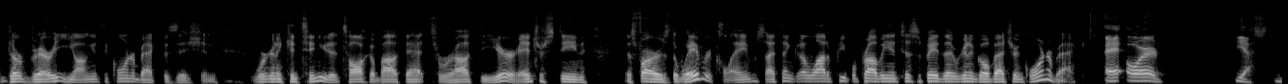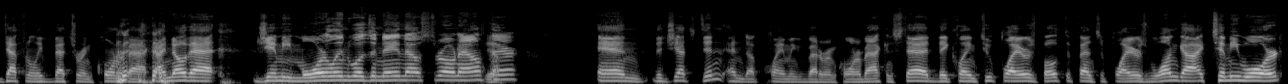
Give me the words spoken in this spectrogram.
They're very young at the cornerback position. We're going to continue to talk about that throughout the year. Interesting as far as the waiver claims. I think a lot of people probably anticipated they were going to go veteran cornerback. Eh, or, yes, definitely veteran cornerback. I know that Jimmy Moreland was a name that was thrown out Yeah. there. And the Jets didn't end up claiming a veteran cornerback. Instead, they claimed two players, both defensive players. One guy, Timmy Ward,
